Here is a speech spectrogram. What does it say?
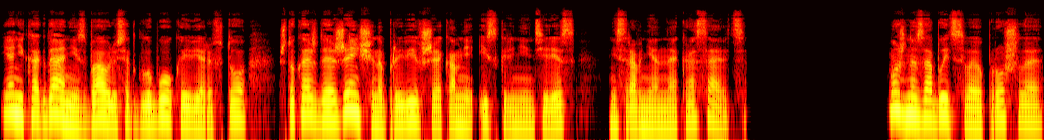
Я никогда не избавлюсь от глубокой веры в то, что каждая женщина, проявившая ко мне искренний интерес, несравненная красавица. Можно забыть свое прошлое,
